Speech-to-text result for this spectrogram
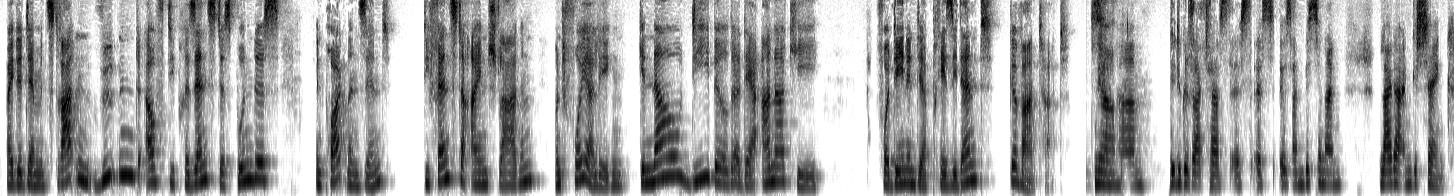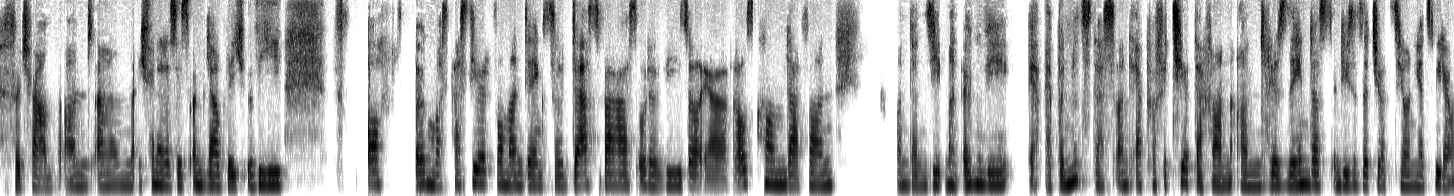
Bei der Demonstranten wütend auf die Präsenz des Bundes in Portland sind, die Fenster einschlagen und Feuer legen genau die Bilder der Anarchie, vor denen der Präsident gewarnt hat. Ja, ähm, wie du gesagt hast, es, es ist ein bisschen ein, leider ein Geschenk für Trump. Und ähm, ich finde, das ist unglaublich, wie oft irgendwas passiert, wo man denkt, so das war's oder wie soll er rauskommen davon? Und dann sieht man irgendwie, er, er benutzt das und er profitiert davon. Und wir sehen das in dieser Situation jetzt wieder.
